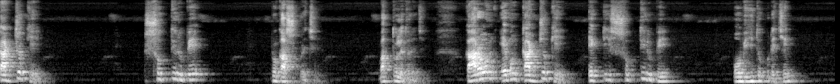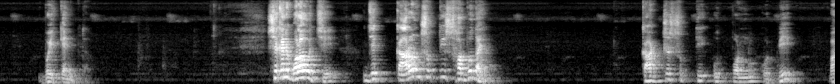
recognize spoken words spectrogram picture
কার্যকে শক্তিরূপে প্রকাশ করেছেন বা তুলে ধরেছেন কারণ এবং কার্যকে একটি শক্তিরূপে অভিহিত করেছেন বৈজ্ঞানিকরা। সেখানে বলা হচ্ছে যে কারণ শক্তি সর্বদাই কার্য শক্তি উৎপন্ন করবে বা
